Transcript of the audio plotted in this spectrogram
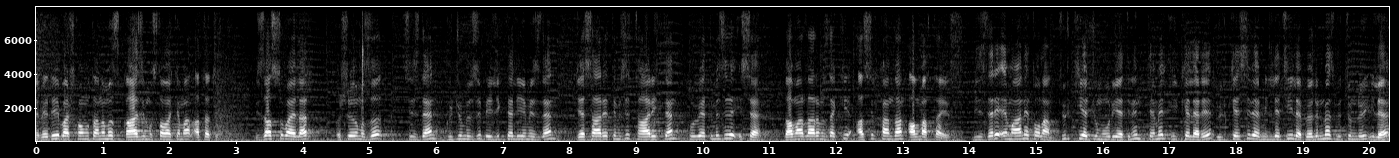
Ebedi Başkomutanımız Gazi Mustafa Kemal Atatürk. Bizzat subaylar ışığımızı sizden, gücümüzü birlikteliğimizden, cesaretimizi tarihten, kuvvetimizi ise damarlarımızdaki asil kandan almaktayız. Bizlere emanet olan Türkiye Cumhuriyeti'nin temel ilkeleri, ülkesi ve milletiyle bölünmez bütünlüğü ile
